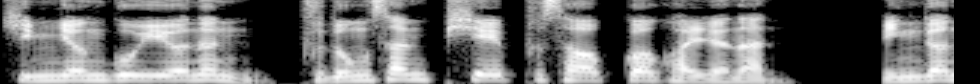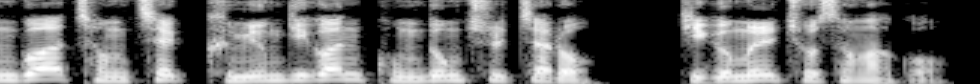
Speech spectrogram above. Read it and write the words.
김 연구위원은 부동산 PF 사업과 관련한 민간과 정책 금융기관 공동 출자로 기금을 조성하고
